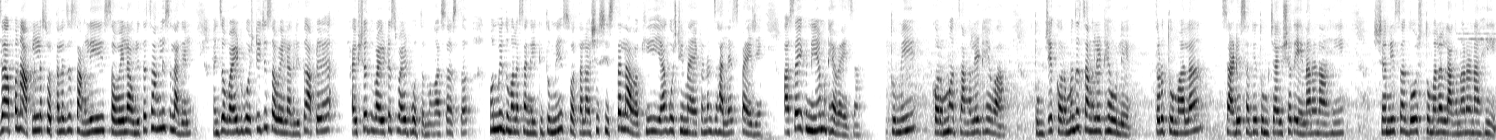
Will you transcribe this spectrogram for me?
जर आपण आपल्याला स्वतःला जर चांगली सवय लावली तर चांगलीच लागेल. आणि जर वाईट गोष्टीची सवय लागली तर आपल्या आयुष्यात वाईटच वाईट होतं. मग असं असतं. म्हणून मी तुम्हाला सांगेल की तुम्ही स्वतःला अशी शिस्त लावा की या गोष्टी माझ्याकडनं झाल्याच पाहिजे. असा एक नियम ठेवायचा. तुम्ही कर्म चांगले ठेवा. तुमचे कर्म जर चांगले ठेवले तर तुम्हाला साडेसाती तुमच्या आयुष्यात येणार नाही. शनीचा दोष तुम्हाला लागणार नाही.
